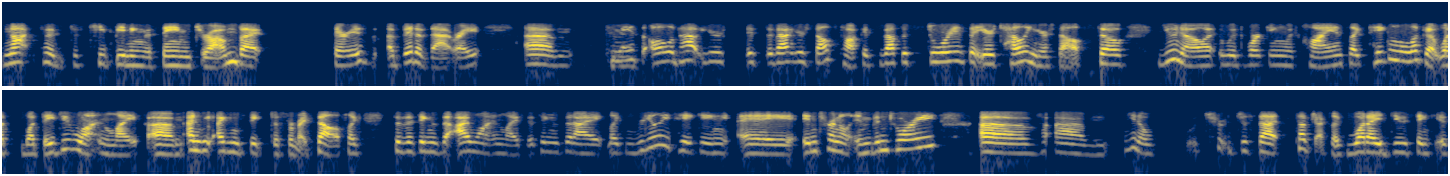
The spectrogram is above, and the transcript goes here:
not to just keep beating the same drum, but there is a bit of that, right? Um, to yeah. me, it's all about your it's about your self talk. It's about the stories that you're telling yourself. So you know with working with clients like taking a look at what what they do want in life. Um and we, i can speak just for myself. Like so the things that i want in life the things that i like really taking a internal inventory of um you know tr- just that subject, like what I do think is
